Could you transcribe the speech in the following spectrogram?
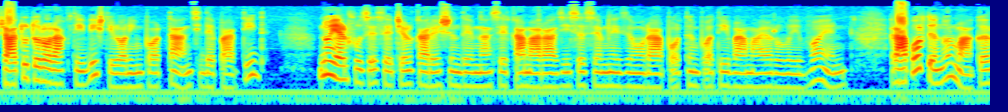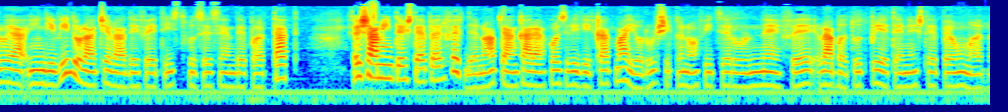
și a tuturor activiștilor importanți de partid? Nu el fusese cel care își îndemnase camarazii să semneze un raport împotriva maiorului Voen, raport în urma căruia individul acela defetist fusese îndepărtat? Își amintește perfect de noaptea în care a fost ridicat maiorul și când ofițerul Nefe l-a bătut prietenește pe umăr.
